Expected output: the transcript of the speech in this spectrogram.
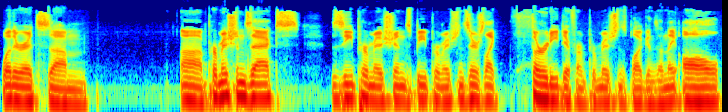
whether it's um, uh, PermissionsEx, Z permissions, bPermissions. There's like 30 different permissions plugins, and they all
